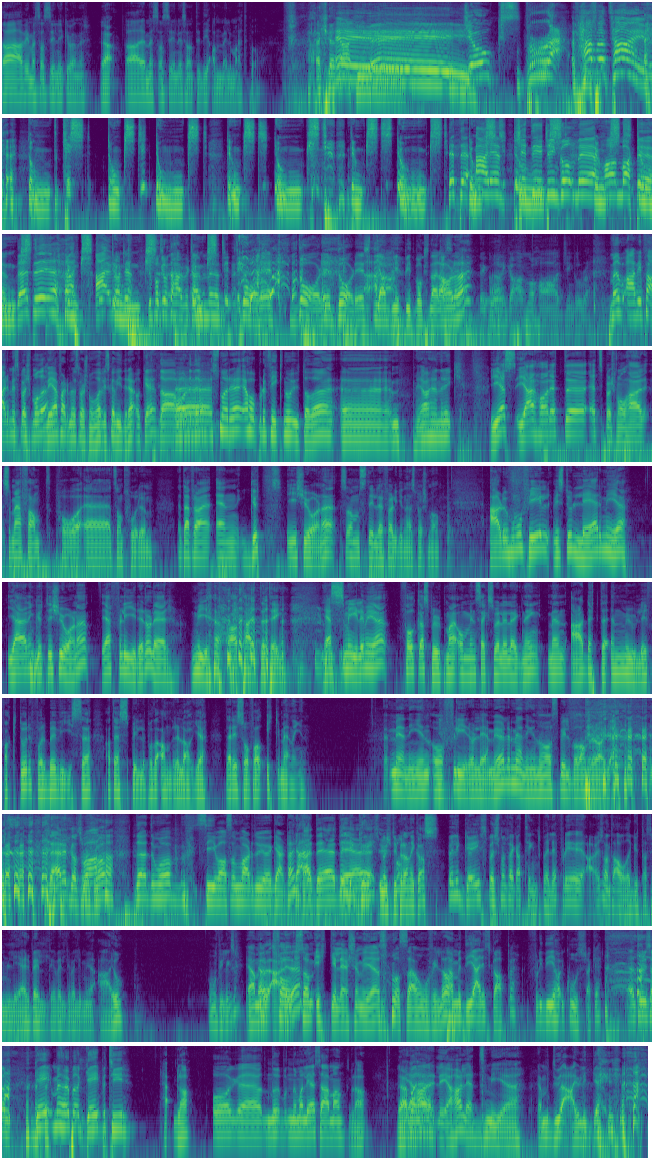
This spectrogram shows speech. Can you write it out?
Da er vi mest sannsynlig ikke venner. Ja. Da er det mest sannsynlig sånn at de anmelder meg etterpå. Jeg kødder. Hey! Hey! Jokes! Bra! Have a time! Dunkst, dunkst, dunkst, dunkst, dunkst, dunkst. Dette er en shitty jingle med han Martin. Dette Nei, Martin, du får ikke lov til Harry Time med den dårlig, dårlig, dårlig Stian Blipp-beatboxen her, Har du Altså. det? Det går ikke an å ha jingle rap. Men er vi ferdig med spørsmålet? Vi er ferdig med spørsmålet. Vi skal videre. Ok, da var det det. Eh, Snorre, jeg håper du fikk noe ut av det. Eh, ja, Henrik. Yes, jeg har et, eh, et spørsmål her som jeg fant på eh, et sånt forum. Dette er fra en gutt i 20-årene som stiller følgende spørsmål. Er du homofil hvis du ler mye? Jeg er en gutt i 20-årene. Jeg flirer og ler mye av teite ting. Jeg smiler mye. Folk har spurt meg om min seksuelle legning, men er dette en mulig faktor for å bevise at jeg spiller på det andre laget? Det er i så fall ikke meningen. Meningen å flire og le mye, eller meningen å spille på det andre laget? Det er et godt spørsmål. Det, du må si hva som Hva er det du gjør gærent her? Nei, det, det utdyper han ikke, ass. Veldig gøy spørsmål som jeg ikke har tenkt på heller. Fordi det er jo sånn at alle gutta som ler veldig, veldig veldig mye, er jo homofile, liksom. Jeg har Ja, men møtt de folk det? som ikke ler så mye, som også er homofile, da. Ja, men de er i skapet. Fordi de koser seg ikke. Jeg tror liksom Gay, men hør på det. Gay betyr Glad. Og eh, når, når man ler, så er man Glad. Ja, jeg, bare- har, jeg har ledd mye. Ja, men du er jo litt gay.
